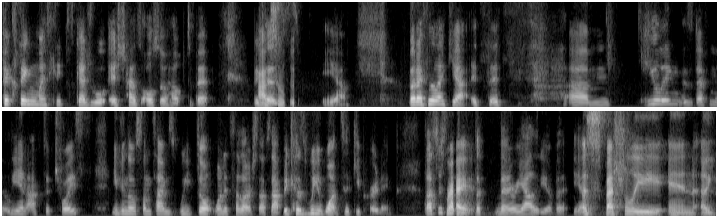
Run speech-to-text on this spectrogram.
fixing my sleep schedule ish has also helped a bit because Absolutely. yeah. But I feel like yeah, it's it's um healing is definitely an active choice, even though sometimes we don't want to tell ourselves that because we want to keep hurting. That's just right. the, the, the reality of it. Yeah. Especially in a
